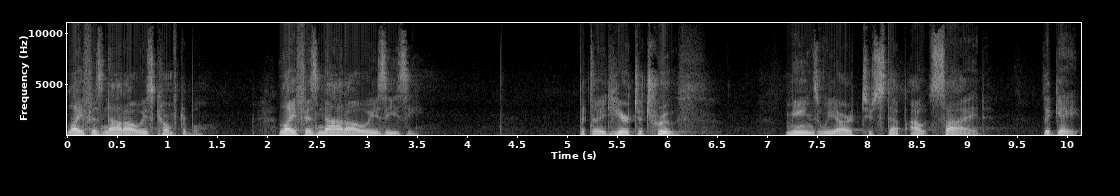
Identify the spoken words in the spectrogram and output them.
life is not always comfortable, life is not always easy. But to adhere to truth means we are to step outside the gate.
